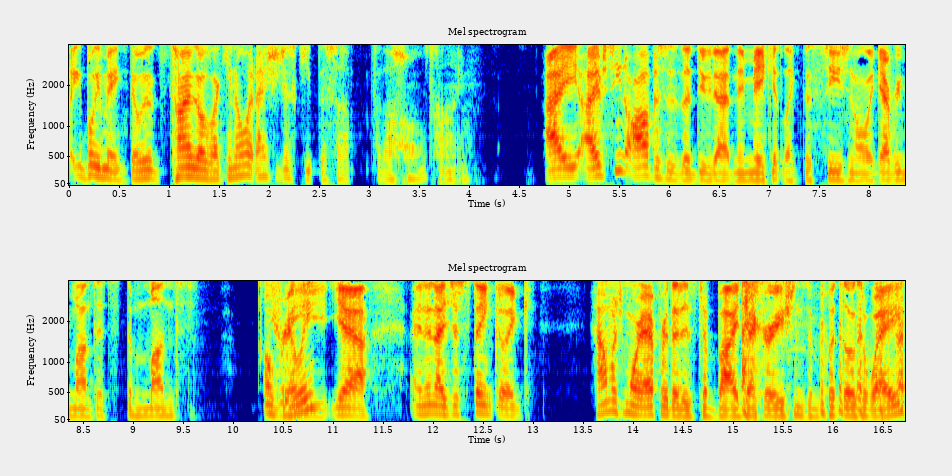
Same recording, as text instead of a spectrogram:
I, believe me. There was times I was like, you know what? I should just keep this up for the whole time. I I've seen offices that do that and they make it like the seasonal. Like every month, it's the month. Oh, tree. really? Yeah. And then I just think like how much more effort that is to buy decorations and put those away.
